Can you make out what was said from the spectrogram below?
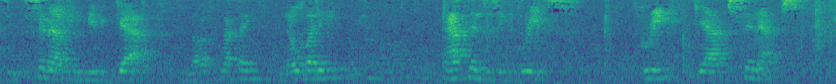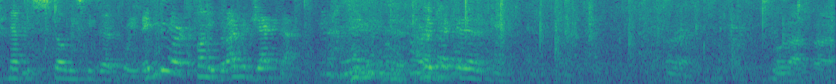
See, the synapse would be the gap. No, nothing? Nobody? Okay. Athens is in Greece. Greek, gap, synapse. Shouldn't have to spell these things out for you. Maybe they aren't funny, but I reject that. I reject that attitude. All right. Let's load up. Uh,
